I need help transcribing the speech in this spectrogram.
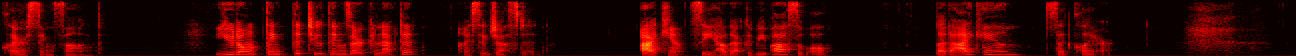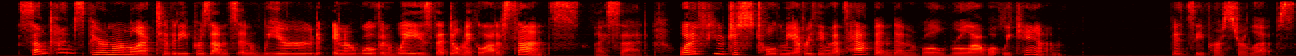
Claire sing songed. You don't think the two things are connected? I suggested. I can't see how that could be possible. But I can, said Claire. Sometimes paranormal activity presents in weird, interwoven ways that don't make a lot of sense, I said. What if you just told me everything that's happened and we'll rule out what we can? Bitsy pursed her lips.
